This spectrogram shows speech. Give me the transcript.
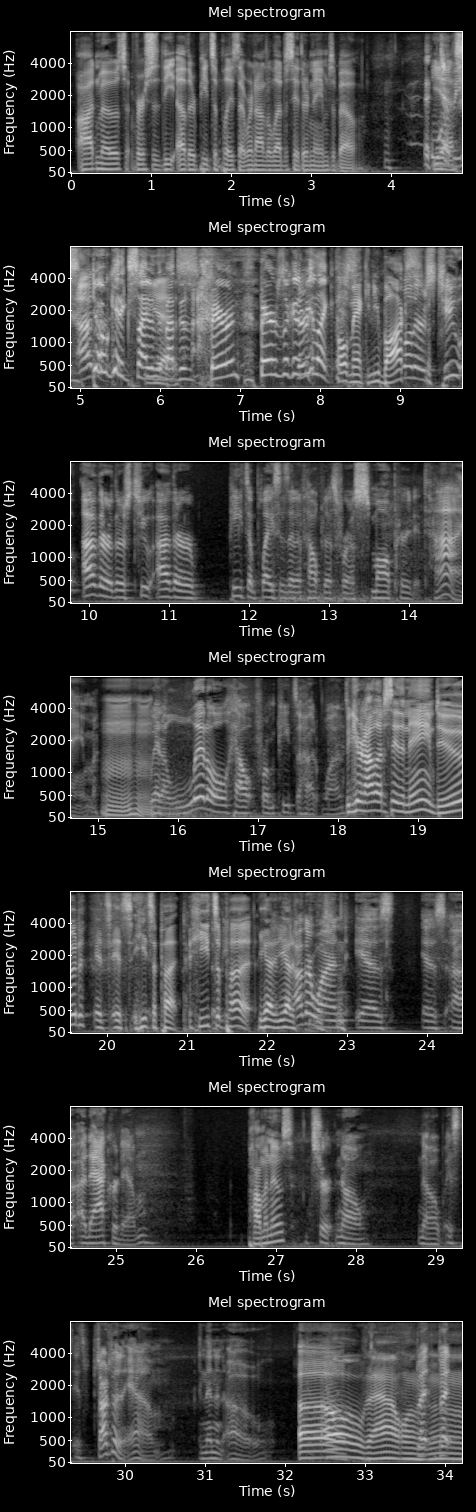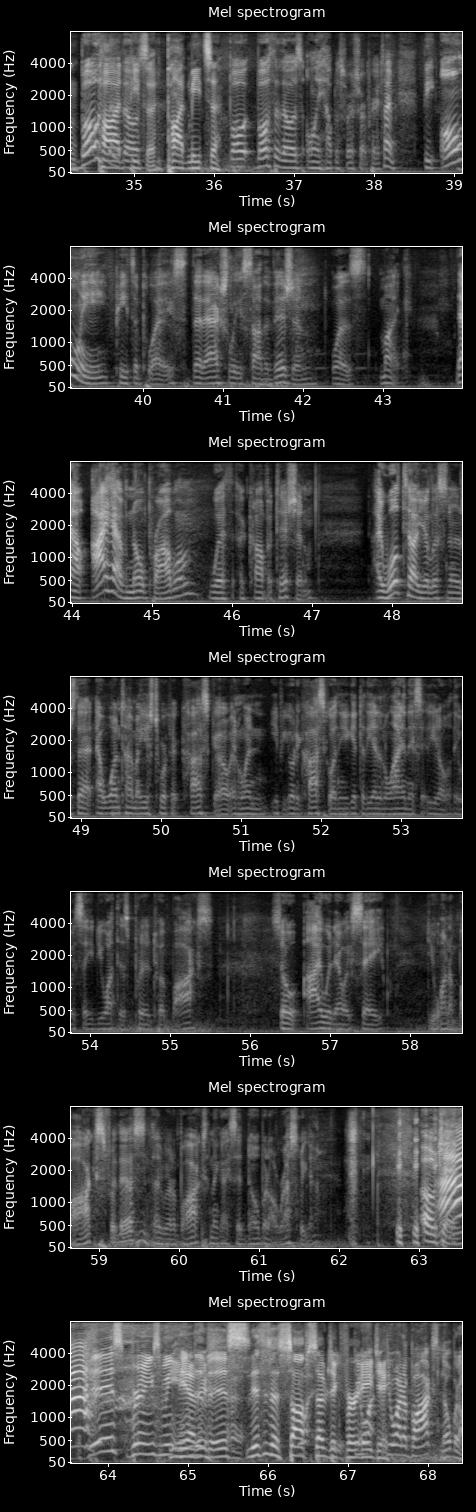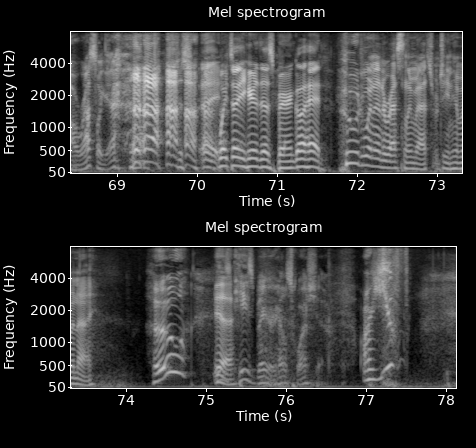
Odd Moe's versus the other pizza place that we're not allowed to say their names about. yes. the other- Don't get excited about this, Baron. Baron's looking at me There's- like, "Oh man, can you box?" Well, there's two other there's two other pizza places that have helped us for a small period of time. Mm-hmm. We had a little help from Pizza Hut once. You're not allowed to say the name, dude. it's it's he's a putt. Heat's a putt. You got you got The other one is is uh, an acronym. Pominos. Sure, no, no. It's it starts with an M and then an O. Oh, that one. But Mm. but both Pod of those, pizza. pod pizza. both both of those only helped us for a short period of time. The only pizza place that actually saw the vision was Mike. Now, I have no problem with a competition. I will tell your listeners that at one time I used to work at Costco, and when if you go to Costco and then you get to the end of the line, they said, you know, they would say, "Do you want this put into a box?" So I would always say, "Do you want a box for this?" Hmm. Do you want a box? And the guy said, "No, but I'll wrestle you." Okay, ah! this brings me into this. Uh, this is a soft subject for do you Want, do AJ. you want a box? No, but I'll wrestle you. Just Hey. wait till you hear this, Baron. Go ahead. Who would win in a wrestling match between him and I? Who? Yeah. He's, he's bigger. He'll squash you. Are you? F-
